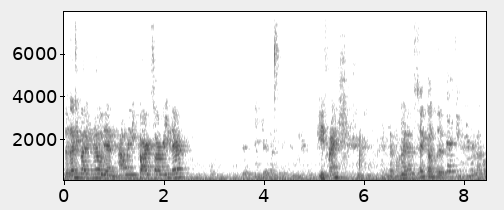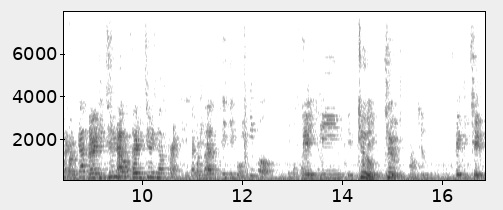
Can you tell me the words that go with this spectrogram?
Does anybody know then how many cards are in there? In French? 32, 32? No, 32 is not correct. 54. 54. 52. Two. 52.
